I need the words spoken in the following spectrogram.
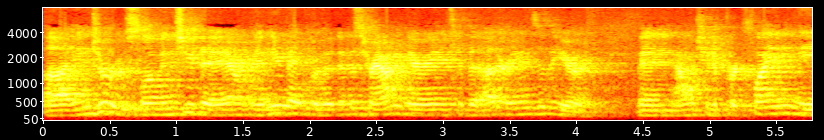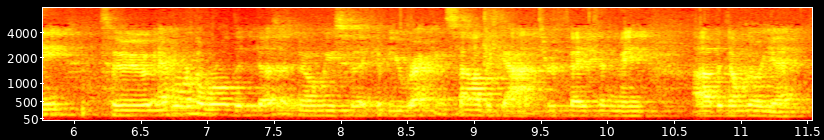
uh, in Jerusalem, in Judea, in your neighborhood, in the surrounding area, and to the other ends of the earth. And I want you to proclaim me to everyone in the world that doesn't know me so they can be reconciled to God through faith in me. Uh, but don't go yet,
